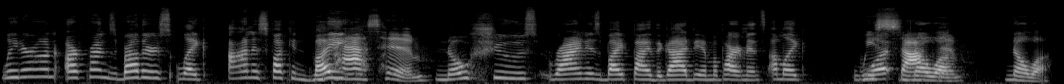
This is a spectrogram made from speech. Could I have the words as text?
later on, our friend's brother's like on his fucking bike, Pass him. no shoes, riding his bike by the goddamn apartments. I'm like, We what? stopped Noah? him. Noah,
